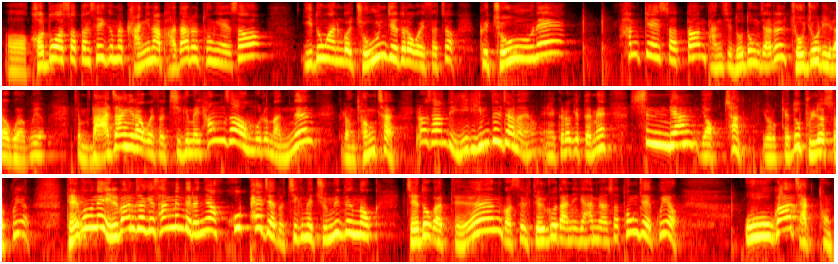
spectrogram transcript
어, 거두었었던 세금을 강이나 바다를 통해서 이동하는 걸 좋은 제도라고 했었죠. 그 좋은에 함께 했었던 당시 노동자를 조졸이라고 하고요. 좀 나장이라고 해서 지금의 형사 업무를 맡는 그런 경찰 이런 사람들이 일이 힘들잖아요. 예, 그렇기 때문에 신량 역천 이렇게도 불렸었고요. 대부분의 일반적인 상민들은요 호패제도 지금의 주민등록 제도 같은 것을 들고 다니게 하면서 통제했고요. 오가 작통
